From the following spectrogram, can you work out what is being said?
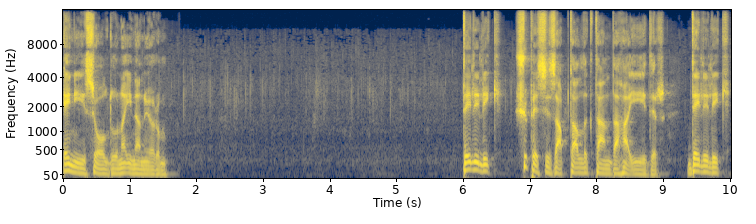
en iyisi olduğuna inanıyorum.'' Delilik şüphesiz aptallıktan daha iyidir. Delilik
